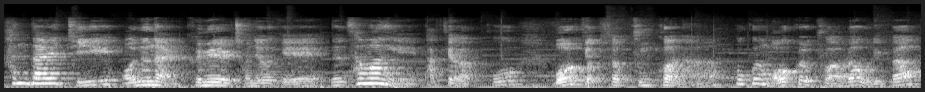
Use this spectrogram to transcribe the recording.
한 달 뒤 어느 날 금요일 저녁에는 상황이 바뀌어갖고 먹을 게 없어 굶거나 혹은 먹을 걸 구하러 우리가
